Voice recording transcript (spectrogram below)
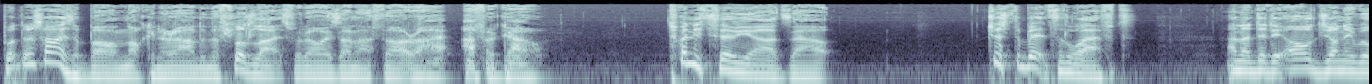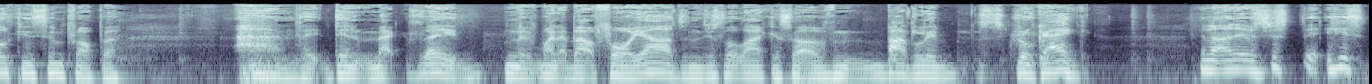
but there was always a ball knocking around and the floodlights were always on. I thought, right, have a go. 22 yards out, just a bit to the left, and I did it all Jonny Wilkinson proper and it didn't make. They went about four yards and just looked like a sort of badly struck egg. You know, and it was just he's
